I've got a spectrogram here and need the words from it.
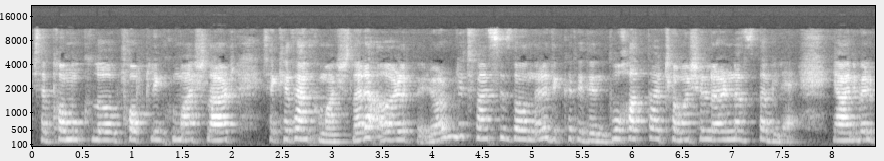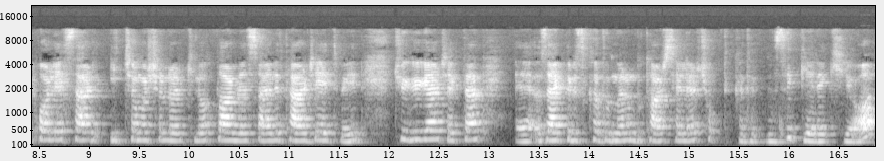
işte pamuklu, poplin kumaşlar, işte keten kumaşlara ağırlık veriyorum. Lütfen siz de onlara dikkat edin. Bu hatta çamaşırlarınızda bile yani böyle polyester iç çamaşırları, kilotlar vesaire tercih etmeyin. Çünkü gerçekten e, özellikle biz kadınların bu tarz şeylere çok dikkat etmesi gerekiyor.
